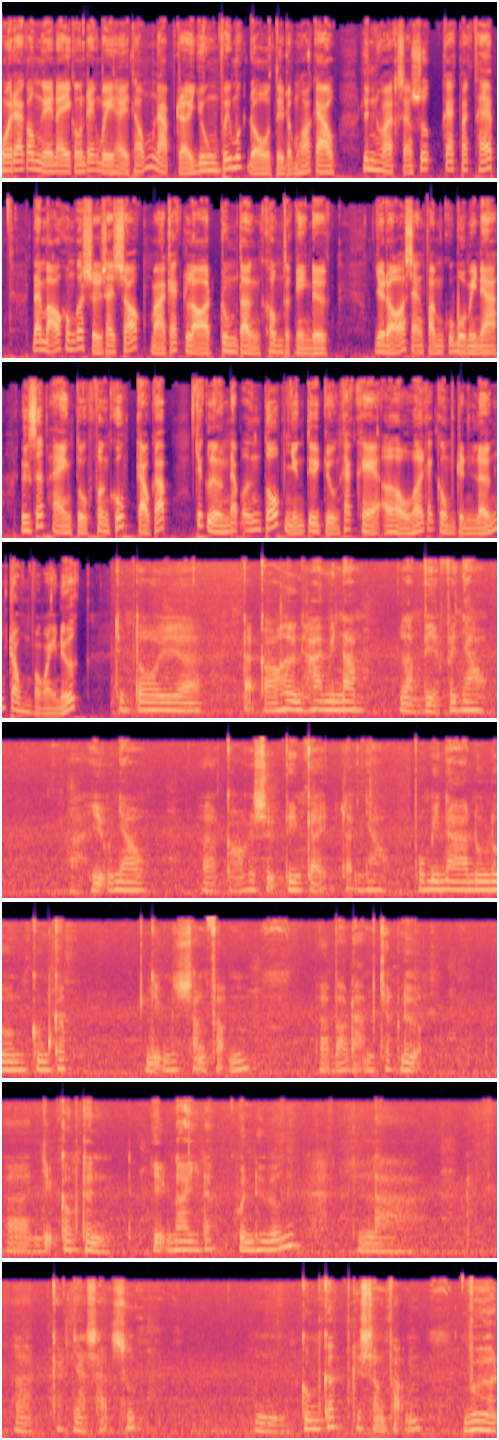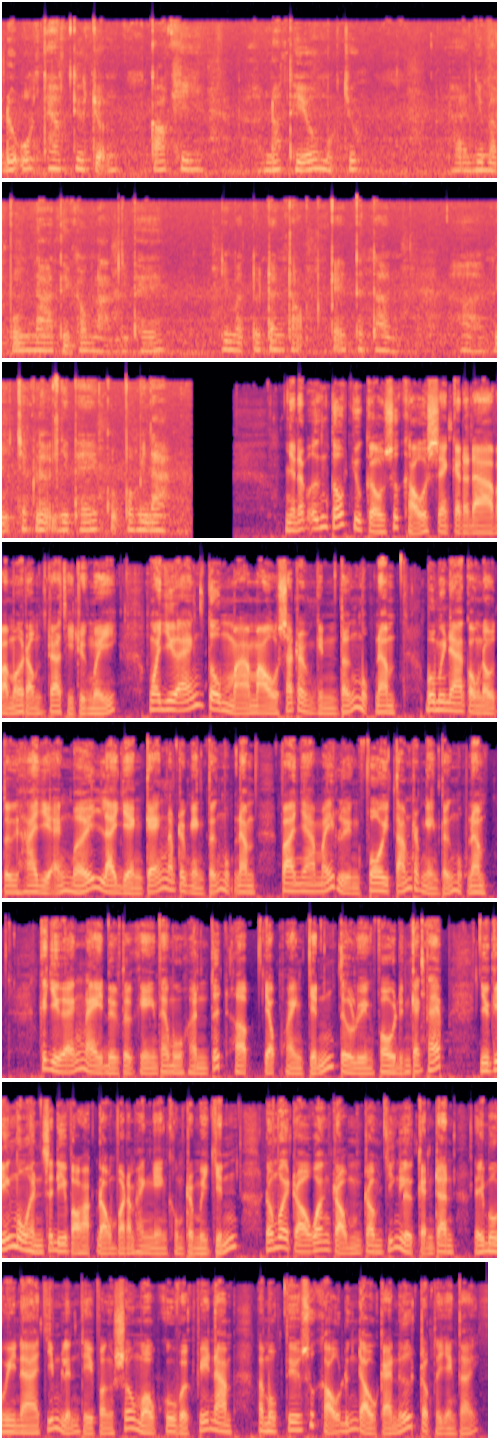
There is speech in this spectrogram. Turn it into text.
Ngoài ra công nghệ này còn trang bị hệ thống nạp trợ dung với mức độ tự động hóa cao, linh hoạt sản xuất các mắt thép, đảm bảo không có sự sai sót mà các lò trung tầng không thực hiện được. Do đó, sản phẩm của Bomina được xếp hàng thuộc phân khúc cao cấp, chất lượng đáp ứng tốt những tiêu chuẩn khắc khe ở hầu hết các công trình lớn trong và ngoài nước. Chúng tôi ờ, đã có hơn 20 năm làm việc với nhau, hiểu nhau, có cái sự tin cậy lẫn nhau. POMINA luôn luôn cung cấp những sản phẩm và bảo đảm chất lượng. À, những công trình hiện nay đó khuynh hướng là à, các nhà sản xuất um, cung cấp cái sản phẩm vừa đủ theo tiêu chuẩn có khi nó thiếu một chút. À, nhưng mà POMINA thì không làm như thế. Nhưng mà tôi trân trọng cái tinh thần À, vị vì chất lượng như thế của Pomina nhằm đáp ứng tốt nhu cầu xuất khẩu sang Canada và mở rộng ra thị trường Mỹ. Ngoài dự án tôn mạ màu 600.000 tấn một năm, Bomina còn đầu tư hai dự án mới là dàn cán 500.000 tấn một năm và nhà máy luyện phôi 800.000 tấn một năm. Các dự án này được thực hiện theo mô hình tích hợp dọc hoàn chỉnh từ luyện phôi đến cán thép. Dự kiến mô hình sẽ đi vào hoạt động vào năm 2019, đóng vai trò quan trọng trong chiến lược cạnh tranh để Bumina chiếm lĩnh thị phần số 1 khu vực phía Nam và mục tiêu xuất khẩu đứng đầu cả nước trong thời gian tới.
